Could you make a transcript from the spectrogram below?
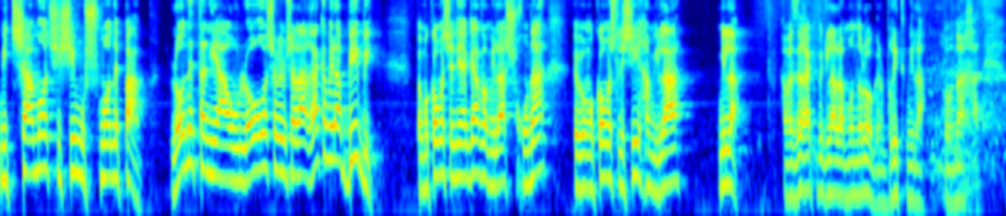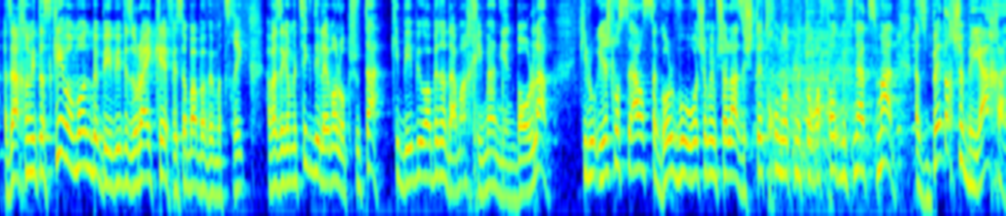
מ-968 פעם. לא נתניהו, לא ראש הממשלה, רק המילה ביבי. במקום השני, אגב, המילה שכונה, ובמקום השלישי, המילה מילה. אבל זה רק בגלל המונולוג על ברית מילה, בעונה אחת. אז אנחנו מתעסקים המון בביבי, וזה אולי כיף וסבבה ומצחיק, אבל זה גם מציג דילמה לא פשוטה, כי ביבי הוא הבן אדם הכי מעניין בעולם. כאילו, יש לו שיער סגול והוא ראש הממשלה, זה שתי תכונות מטורפות בפני עצמן, אז בטח שביחד.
